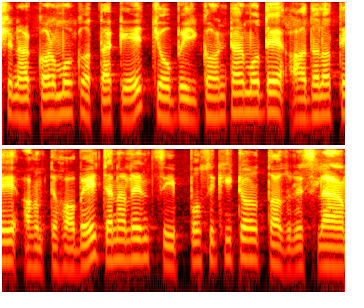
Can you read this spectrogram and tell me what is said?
সেনা কর্মকর্তাকে চব্বিশ ঘণ্টার মধ্যে আদালতে আনতে হবে, জানালেন চিফ প্রসিকিউটর তাজুল ইসলাম।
